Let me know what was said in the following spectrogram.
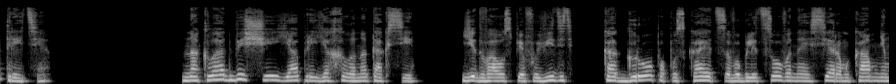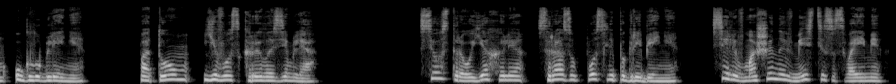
третья. На кладбище я приехала на такси, едва успев увидеть, как гроб опускается в облицованное серым камнем углубление. Потом его скрыла земля. Сестры уехали сразу после погребения, сели в машины вместе со своими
